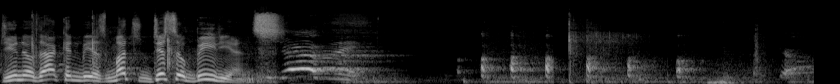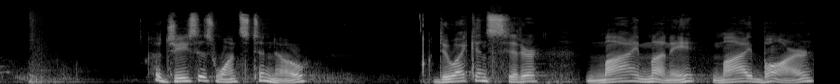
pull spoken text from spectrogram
Do you know that can be as much disobedience? Jesus wants to know do I consider my money, my barn,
